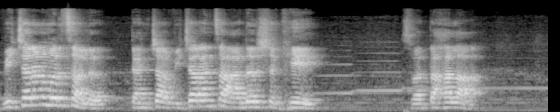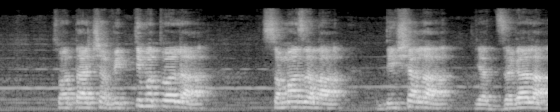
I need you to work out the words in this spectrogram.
विचारांवर चालत त्यांच्या विचारांचा आदर्श घेत स्वतःला स्वतःच्या व्यक्तिमत्वाला समाजाला देशाला या जगाला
